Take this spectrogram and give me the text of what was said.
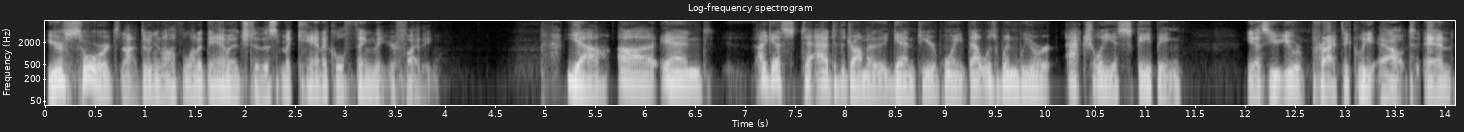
your sword's not doing an awful lot of damage to this mechanical thing that you're fighting. Yeah, uh, and I guess to add to the drama again, to your point, that was when we were actually escaping. Yes, you, you were practically out, and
